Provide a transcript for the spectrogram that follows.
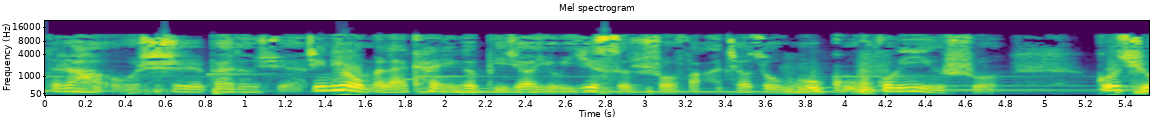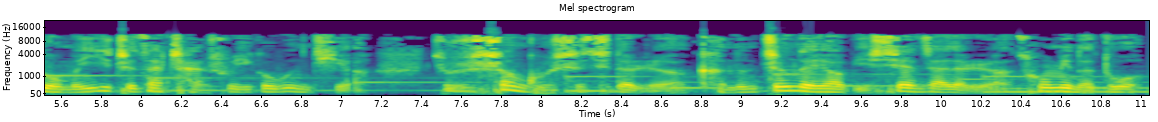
大家好，我是白同学。今天我们来看一个比较有意思的说法，叫做五谷封印说。过去我们一直在阐述一个问题啊，就是上古时期的人啊，可能真的要比现在的人啊聪明的多。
